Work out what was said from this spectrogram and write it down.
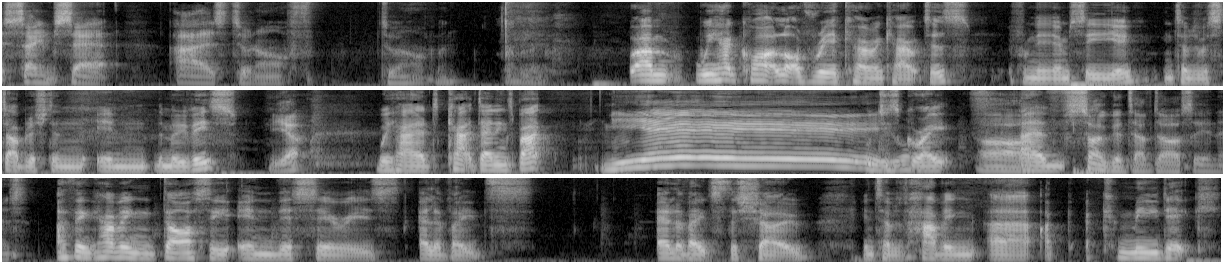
same set as two and a half two and a half men. I believe. Um, we had quite a lot of reoccurring characters from the MCU in terms of established in in the movies. Yep. We had Kat Dennings back, Yay! which is great. Oh, Um, so good to have Darcy in this. I think having Darcy in this series elevates elevates the show in terms of having uh, a, a comedic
